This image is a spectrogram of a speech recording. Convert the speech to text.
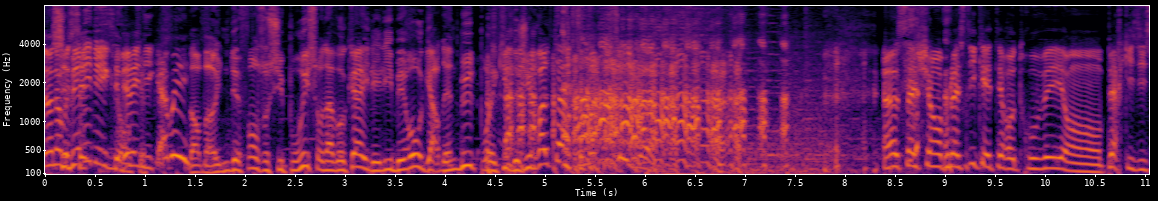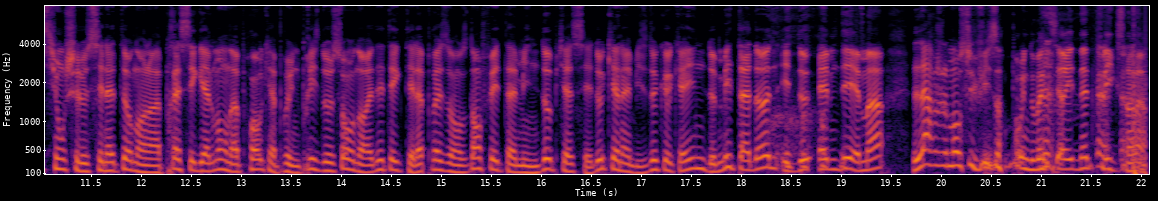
non, non, c'est mais c'est- véridique. c'est donc. véridique, ah oui. Non, bah, une défense aussi pourrie, son avocat, il est libéraux, gardien de but pour l'équipe de Gibraltar. C'est pas possible. Un sachet en plastique a été retrouvé en perquisition chez le sénateur dans la presse également. On apprend qu'après une prise de sang, on aurait détecté la présence d'amphétamines, d'opiacés, de cannabis, de cocaïne, de méthadone et de MDMA, largement suffisant pour une nouvelle série de Netflix. hein.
